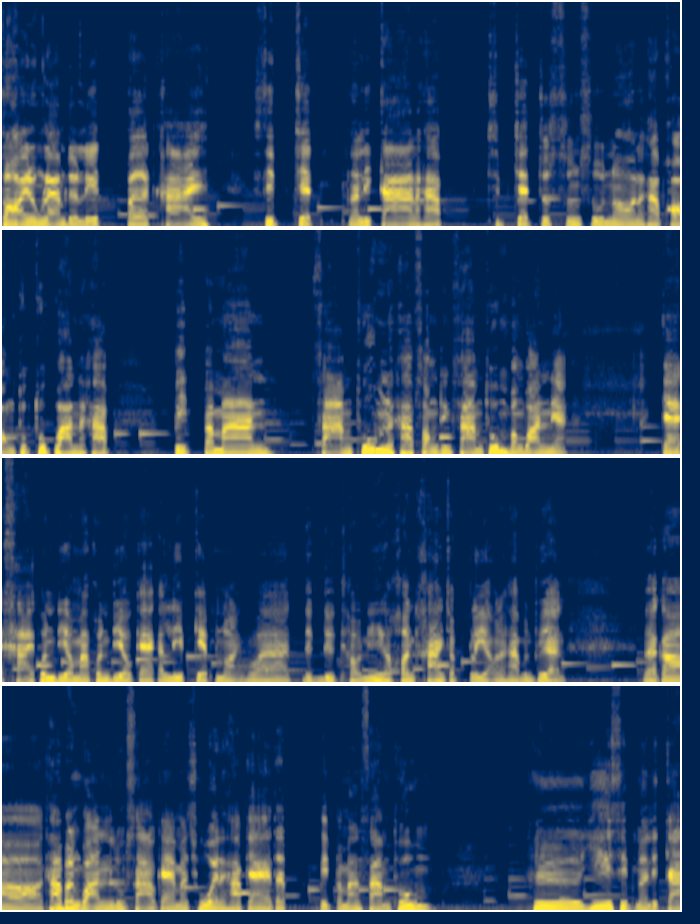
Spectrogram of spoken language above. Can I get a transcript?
ซอยโรงแรมเดอะลิทเปิดขาย 17 นาฬิกานะครับ 17.00 น นะครับ ของทุกๆวันนะครับ ปิดประมาณ 3 ทุ่มนะครับ2-3ทุ่มบางวันเนี่ย แกขายคนเดียวมาคนเดียวแกก็รีบเก็บหน่อย เพราะว่าดึกๆแถวนี้ก็ค่อนข้างจะเปลี่ยวนะครับเพื่อนๆ แล้วก็ถ้าบางวันลูกสาวแกมาช่วยนะครับ แกก็จะปิดประมาณ3ามทุ่ม คือ 20 นาฬิกา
